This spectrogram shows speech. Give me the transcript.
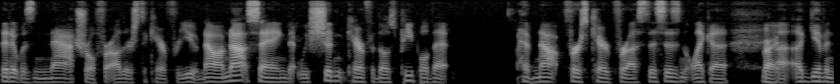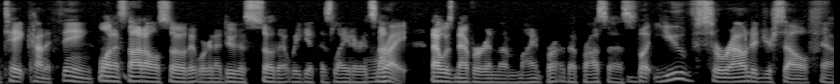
that it was natural for others to care for you. Now, I'm not saying that we shouldn't care for those people that have not first cared for us. This isn't like a right. a, a give and take kind of thing. well, and it's not also that we're going to do this so that we get this later. It's not right. that was never in the mind pro- the process. But you've surrounded yourself Yeah.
